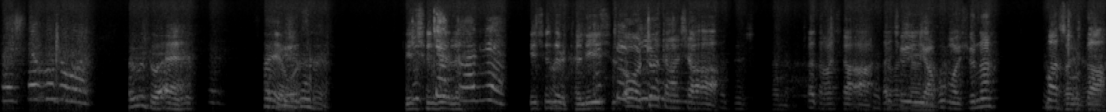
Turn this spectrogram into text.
那差不多。差不多哎，菜也完菜，给青来了。给青来肯定哦，这大虾啊，这大虾啊，那就也不毛选了，蛮熟的。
